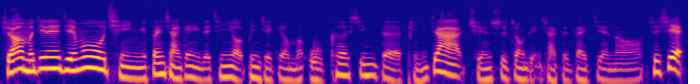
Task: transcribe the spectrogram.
喜欢我们今天的节目，请分享给你的亲友，并且给我们五颗星的评价。全是重点，下次再见哦。谢谢。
